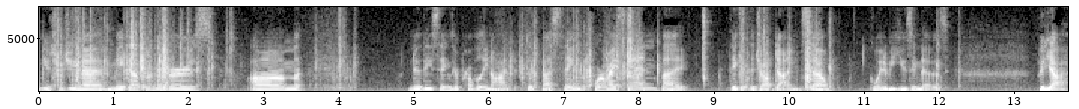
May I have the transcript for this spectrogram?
Neutrogena makeup removers. Um, know these things are probably not the best thing for my skin, but they get the job done. So going to be using those. But yeah,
